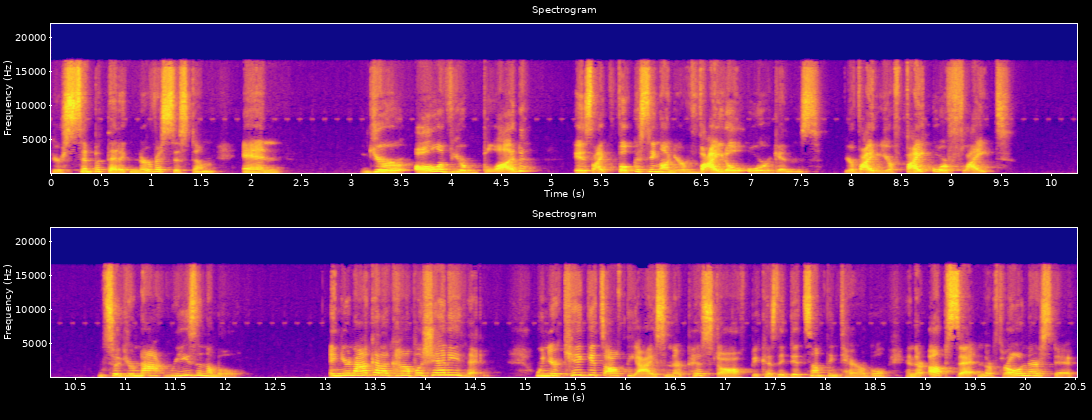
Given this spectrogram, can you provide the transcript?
your sympathetic nervous system and your all of your blood is like focusing on your vital organs, your your fight or flight. And so you're not reasonable and you're not going to accomplish anything. When your kid gets off the ice and they're pissed off because they did something terrible and they're upset and they're throwing their stick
